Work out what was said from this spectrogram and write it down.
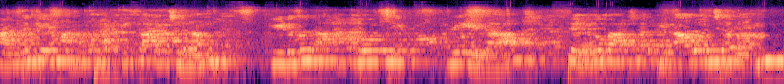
అందుకే మనం ప్రతి సంవత్సరం గిడుగు రామూర్తి లేదా తెలుగు భాష దినోత్సవం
